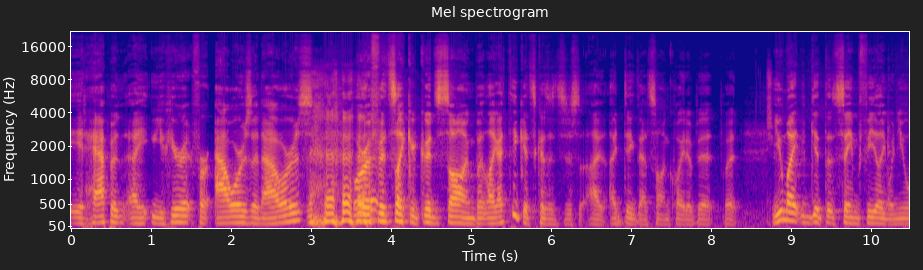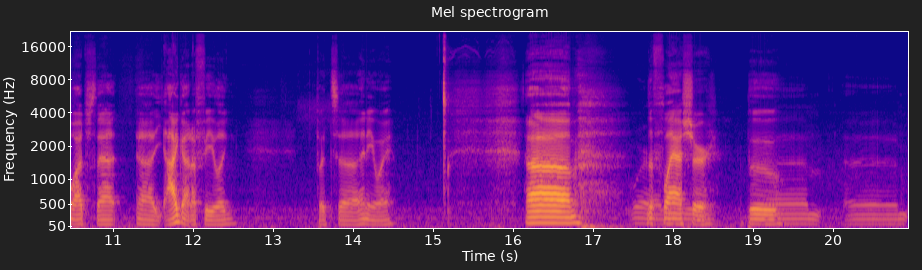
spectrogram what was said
it happened. I, you hear it for hours and hours, or if it's like a good song. But like, I think it's because it's just I, I dig that song quite a bit. But you might get the same feeling when you watch that. Uh, I got a feeling. But uh, anyway, um, the we? Flasher, boo. Um, um,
